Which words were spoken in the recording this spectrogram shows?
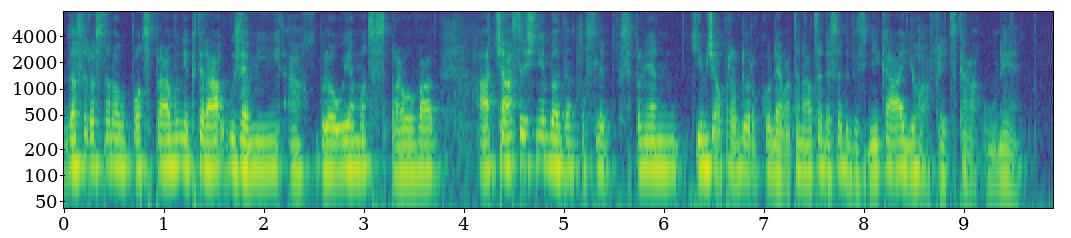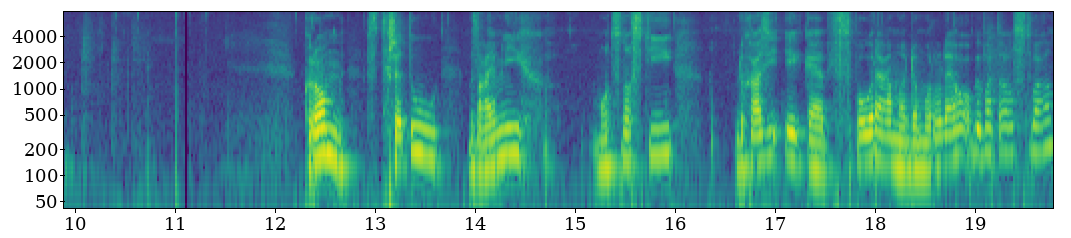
zase dostanou pod zprávu některá území a budou je moc zpravovat. A částečně byl tento slib splněn tím, že opravdu roku 1910 vzniká Jihoafrická unie. Krom střetů vzájemných mocností dochází i ke vzpourám domorodého obyvatelstva,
